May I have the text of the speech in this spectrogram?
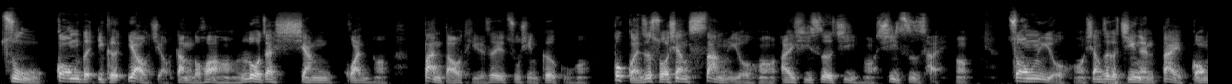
主攻的一个要角档的话哈，落在相关哈半导体的这些主型个股哈。不管是说像上游哈，IC 设计哈，细制材哈，中游哦，像这个晶圆代工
